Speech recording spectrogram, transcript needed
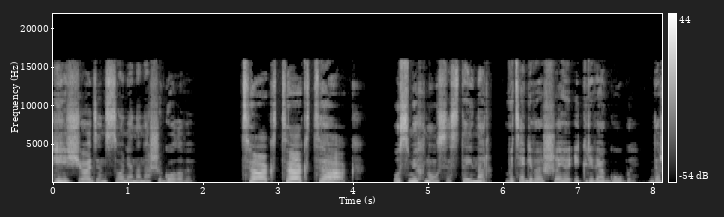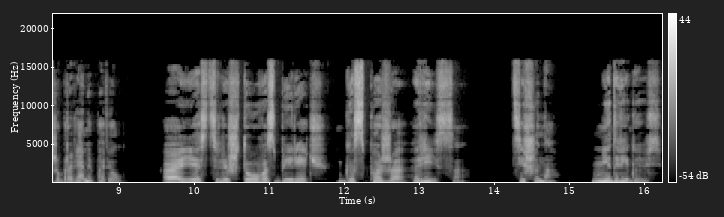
еще один Соня на наши головы. Так, так, так. Усмехнулся Стейнар, вытягивая шею и кривя губы, даже бровями повел. А есть ли что у вас беречь, госпожа Риса? Тишина. Не двигаюсь.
